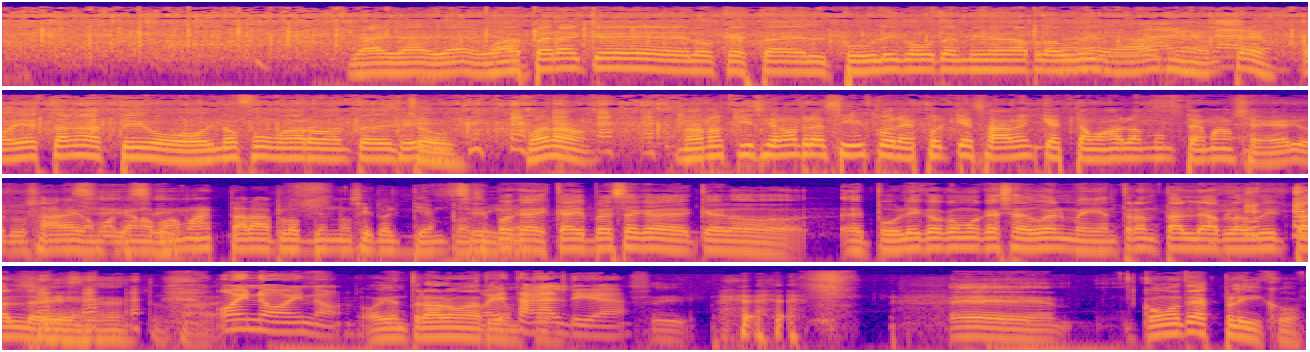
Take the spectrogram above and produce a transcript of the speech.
Ya, ya, ya, Vamos a ya. esperar que lo que está el público termine de aplaudir. Ya, ya, mi gente. claro. Hoy están activos, hoy no fumaron antes del Sí. show. Bueno, no nos quisieron recibir, pero es porque saben que estamos hablando de un tema serio, tú sabes, como Sí, que no sí. podemos estar aplaudiendo así todo el tiempo. Sí, así porque que, es que hay veces que, que lo- el público como que se duerme y entran tarde a aplaudir tarde. Sí. Eh, tú sabes. Hoy no, hoy no. Hoy entraron a Hoy tiempo. están al día. Sí. Eh, ¿Cómo te explico?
